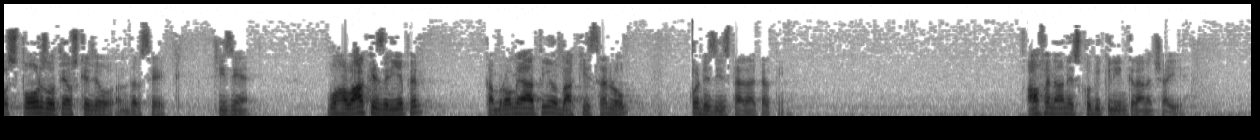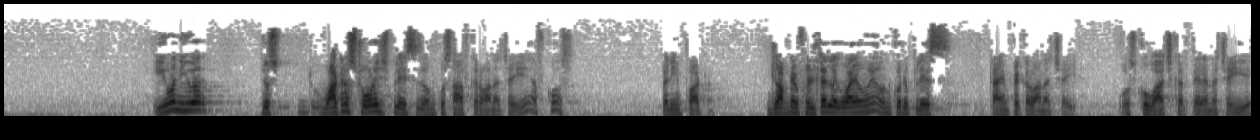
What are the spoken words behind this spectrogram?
اسپورز ہوتے ہیں اس کے جو اندر سے چیزیں ہیں وہ ہوا کے ذریعے پھر کمروں میں آتی ہیں اور باقی اس طرح لوگ کو ڈیزیز پیدا کرتی ہیں آف اینڈ آن اس کو بھی کلین کرانا چاہیے ایون یور جو واٹر اسٹوریج پلیسز ان کو صاف کروانا چاہیے آف کورس ویری امپورٹنٹ جو آپ نے فلٹر لگوائے ہوئے ہیں ان کو ریپلیس ٹائم پہ کروانا چاہیے اس کو واچ کرتے رہنا چاہیے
